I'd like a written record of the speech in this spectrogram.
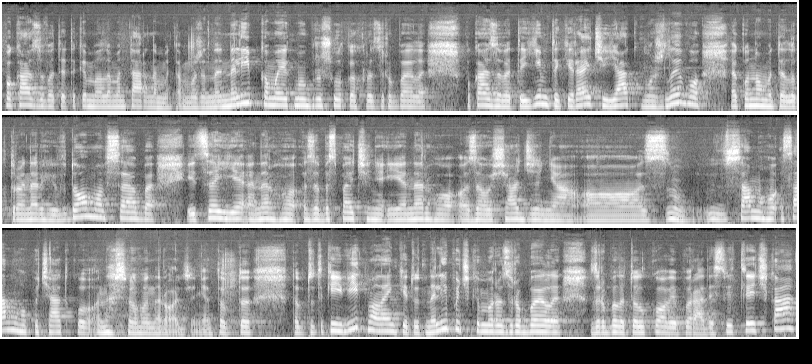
показувати такими елементарними, там може наліпками, як ми в брошурках розробили, показувати їм такі речі, як можливо економити електроенергію вдома в себе. І це є енергозабезпечення і енергозаощадження а, з ну, самого самого початку нашого народження. Тобто, тобто такий вік маленький, тут наліпочки ми розробили, зробили толкові поради світлячка.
